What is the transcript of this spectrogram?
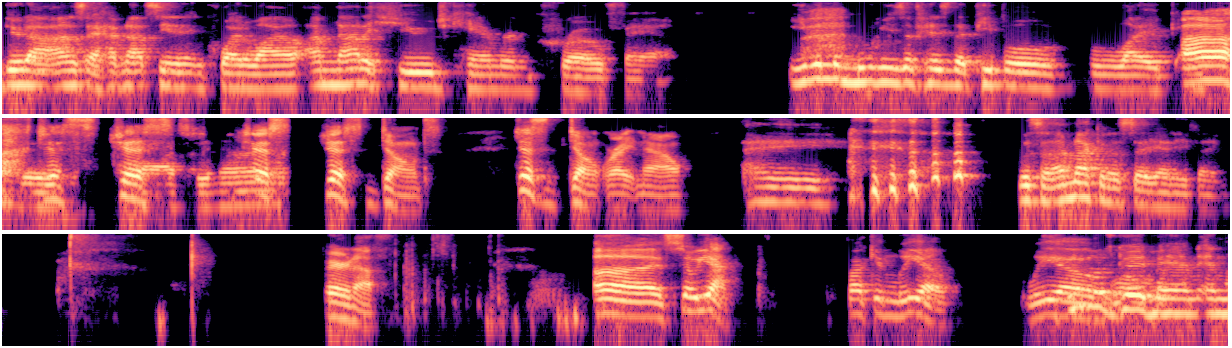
Dude, I honestly I have not seen it in quite a while. I'm not a huge Cameron Crowe fan. Even the movies of his that people like. Uh, just, just, past, you know? just, just don't. Just don't right now. I listen. I'm not gonna say anything. Fair enough. Uh, so yeah, fucking Leo. Leo. Leo's good, man, and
